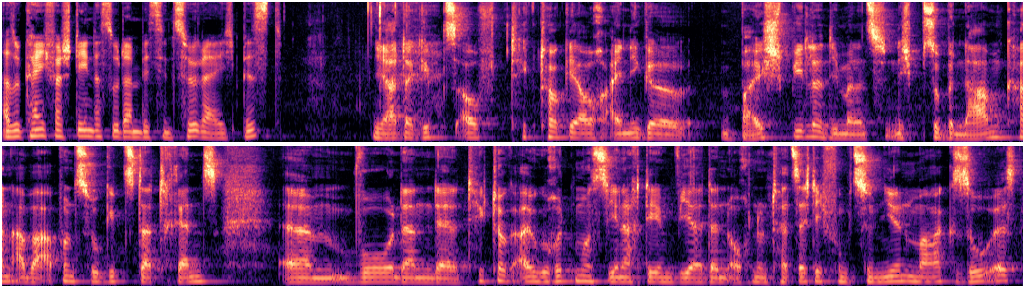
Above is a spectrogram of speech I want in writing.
Also kann ich verstehen, dass du da ein bisschen zögerlich bist. Ja, da gibt es auf TikTok ja auch einige Beispiele, die man jetzt nicht so benamen kann, aber ab und zu gibt es da Trends, ähm, wo dann der TikTok-Algorithmus, je nachdem wie er dann auch nun tatsächlich funktionieren mag, so ist,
